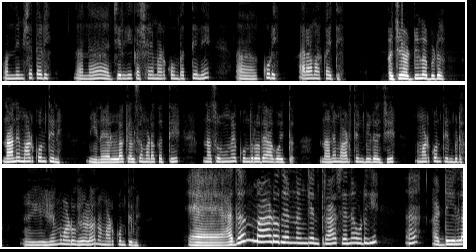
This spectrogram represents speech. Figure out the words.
ಒಂದು ನಿಮಿಷ ತಡಿ. ನಾನು ಜೀರಿಗೆ ಕಷಾಯ ಮಾಡ್ಕೊಂಡು ಬರ್ತೀನಿ. ಕುಡಿ. ಆರಾಮಾಕೈತಿ ಅಜ್ಜಿ ಅಡ್ಡಿಲ್ಲ ಬಿಡು. ನಾನೇ ಮಾಡ್ಕೊತೀನಿ. ನೀನೇ ಎಲ್ಲ ಕೆಲಸ ಮಾಡಕತ್ತಿ. ನಾ ಸುಮ್ಮನೆ ಕುಂದ್ರೋದೇ ಆಗೋಯ್ತು. ನಾನೇ ಮಾಡ್ತೀನಿ ಬಿಡು ಅಜ್ಜಿ. ಮಾಡ್ಕೊಂತೀನಿ ಬಿಡು. ಹೆಂಗೆ ಮಾಡೋದು ಹೇಳ? ನಾ ಮಾಡ್ಕೊಂತೀನಿ. ಅದನ್ನ ಮಾಡೋದೇನು ನಂಗೇನು ತ್ರಾಸೇನ ಹುಡುಗಿ? ಅಡ್ಡಿ ಇಲ್ಲ.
